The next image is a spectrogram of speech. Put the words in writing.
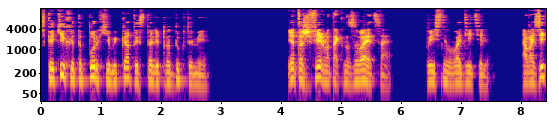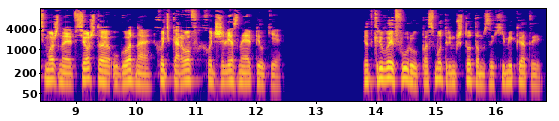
С каких это пор химикаты стали продуктами? «Это же фирма так называется», — пояснил водитель. «А возить можно все, что угодно, хоть коров, хоть железные опилки». «Открывай фуру, посмотрим, что там за химикаты».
